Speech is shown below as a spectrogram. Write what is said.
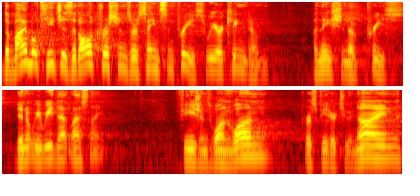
The Bible teaches that all Christians are saints and priests. We are a kingdom, a nation of priests. Didn't we read that last night? Ephesians 1 1, 1 Peter 2 9.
